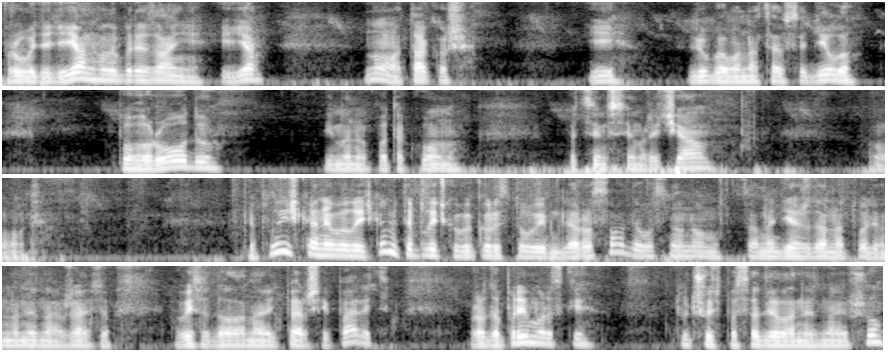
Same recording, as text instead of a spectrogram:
проводять і Янголи Березані, і я. Ну, а також і любить вона це все діло по городу, іменно по такому, по цим всім речам. От. Тепличка невеличка. Ну, тепличку використовуємо для розсади в основному. Це Надіжда Анатоліївна, не знаю, вже все висадила навіть перший перець. Правда, приморський. Тут щось посадила, не знаю що.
